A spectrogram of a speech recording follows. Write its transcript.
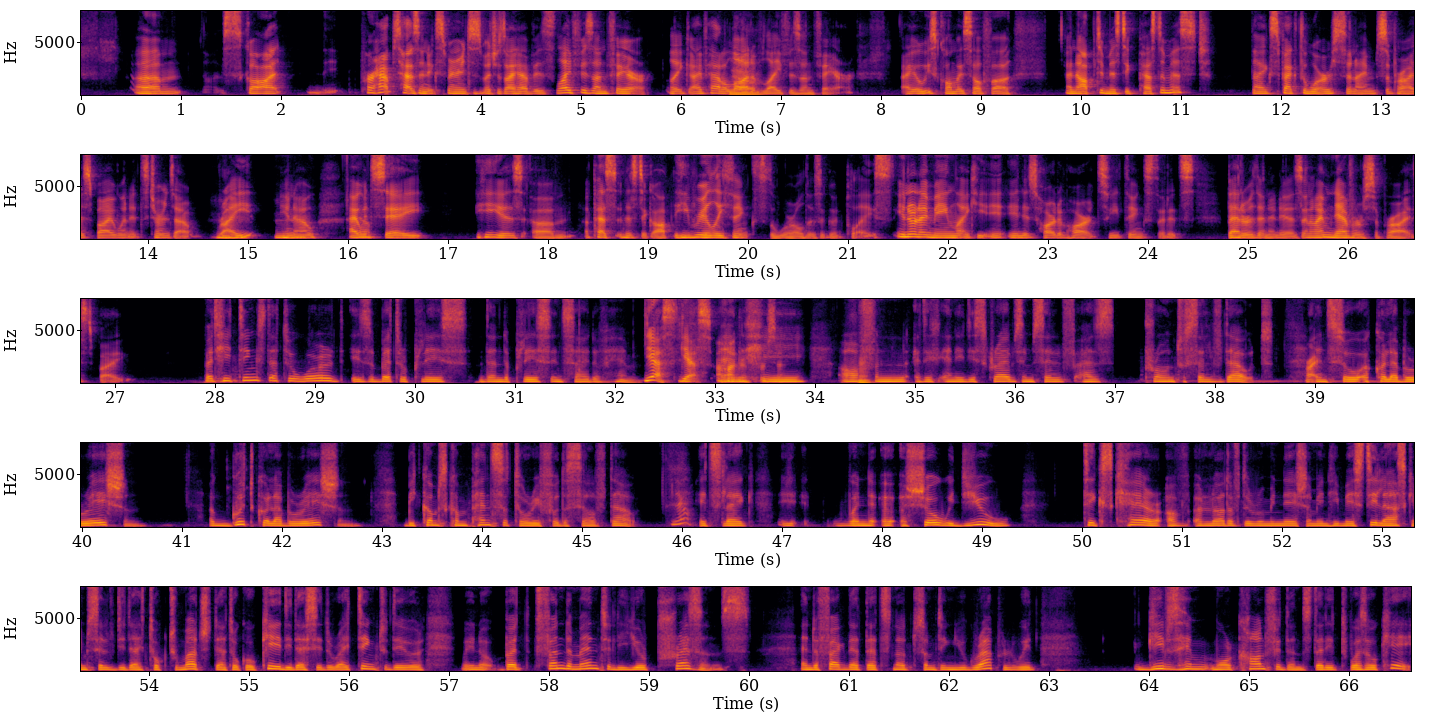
um, Scott perhaps hasn't experienced as much as I have is life is unfair. Like I've had a lot Yeah. of life is unfair. I always call myself a an optimistic pessimist. I expect the worst, and I'm surprised by when it turns out right. You Mhm. know, I Yep. would say he is um, a pessimistic op. He really thinks the world is a good place. You know what I mean? Like he, in his heart of hearts, he thinks that it's better than it is, and I'm never surprised by. But he thinks that the world is a better place than the place inside of him. Yes, yes, a and hundred percent. And he hmm. often and he describes himself as prone to self-doubt Right. and so a collaboration a good collaboration becomes compensatory for the self-doubt Yeah. it's like when a show with you takes care of a lot of the rumination. I mean, he may still ask himself, "Did I talk too much? Did I talk okay? Did I say the right thing today?" Or you know, but fundamentally, your presence and the fact that that's not something you grapple with gives him more confidence that it was okay,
